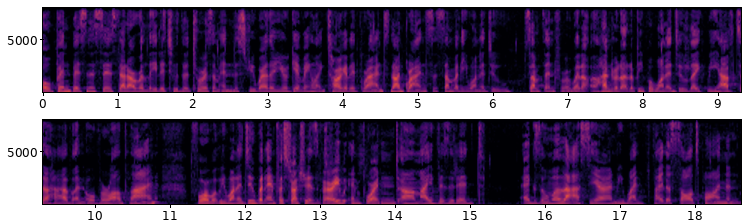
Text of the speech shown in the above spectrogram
open businesses that are related to the tourism industry, whether you're giving like targeted grants, not grants to somebody want to do something for what a hundred other people want to do. Like we have to have an overall plan for what we want to do. But infrastructure is very important. Um, I visited Exuma last year and we went by the salt pond and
